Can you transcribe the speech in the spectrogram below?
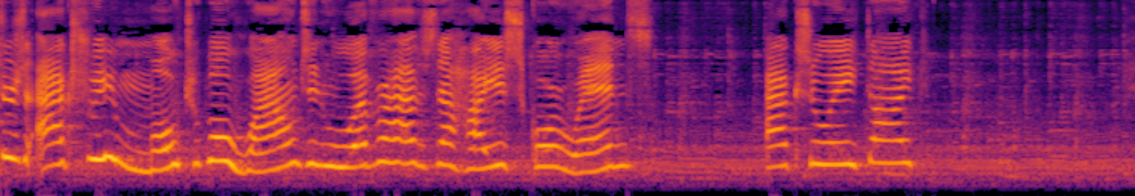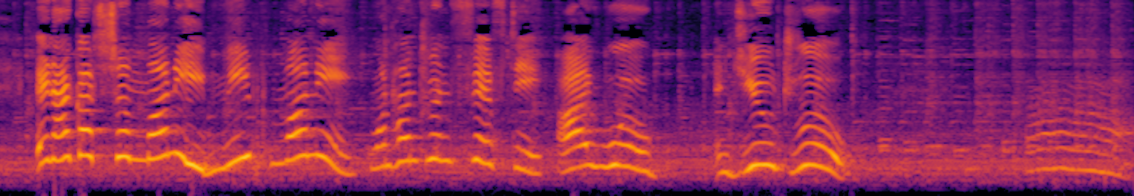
there's actually multiple rounds and whoever has the highest score wins? Actually, Doug. I got some money. Meep money. 150. I woo. And you drew. Ah.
